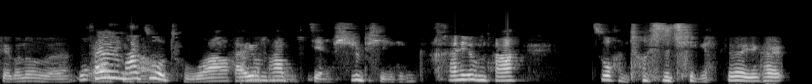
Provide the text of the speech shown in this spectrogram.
写个论文？我还要用它做图啊，还要用它剪视频，还要用它做很多事情哎。现在已经开始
